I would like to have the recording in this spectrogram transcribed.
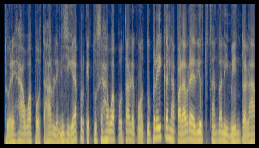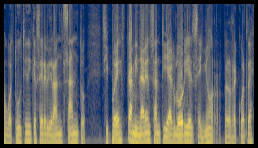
Tú eres agua potable. Ni siquiera porque tú seas agua potable. Cuando tú predicas la palabra de Dios, tú estás dando alimento al agua. Tú no tienes que ser el gran santo. Si puedes caminar en santidad, gloria al Señor. Pero recuerda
